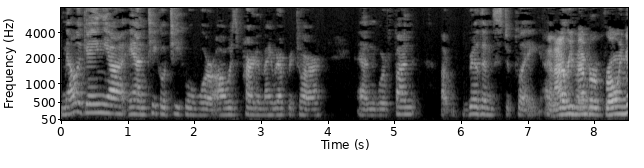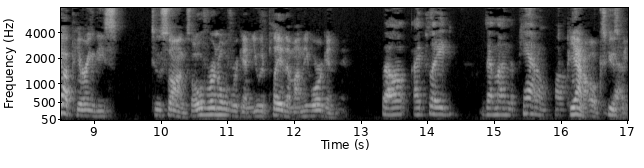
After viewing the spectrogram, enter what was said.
Malagueña and Tico Tico were always part of my repertoire and were fun uh, rhythms to play. And I remember them. growing up hearing these two songs over and over again. You would play them on the organ. Well, I played them on the piano. Piano, oh, excuse Yeah, me.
